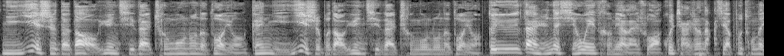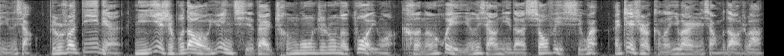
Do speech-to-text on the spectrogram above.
你意识得到运气在成功中的作用，跟你意识不到运气在成功中的作用，对于在人的行为层面来说，会产生哪些不同的影响？比如说，第一点，你意识不到运气在成功之中的作用，可能会影响你的消费习惯。哎，这事儿可能一般人想不到，是吧？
